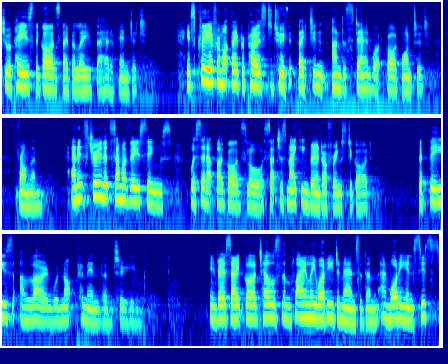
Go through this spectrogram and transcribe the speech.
to appease the gods they believed they had offended. It's clear from what they proposed to do that they didn't understand what God wanted from them. And it's true that some of these things were set up by God's law, such as making burnt offerings to God. But these alone would not commend them to Him. In verse 8, God tells them plainly what he demands of them and what he insists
